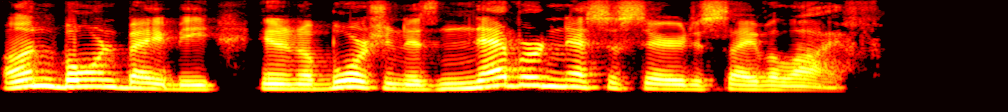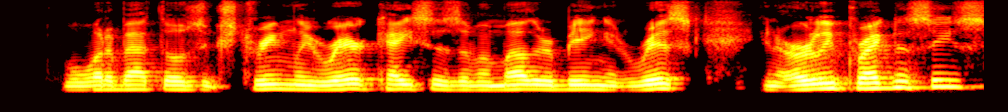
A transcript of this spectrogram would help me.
unborn baby in an abortion is never necessary to save a life. Well, what about those extremely rare cases of a mother being at risk in early pregnancies?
